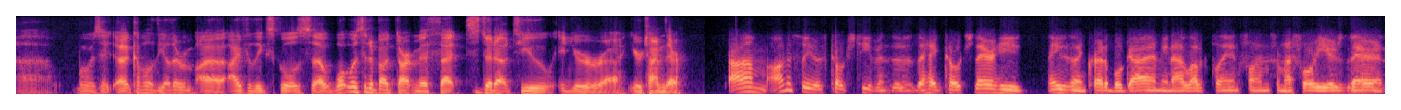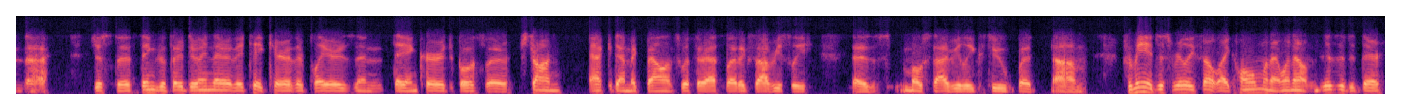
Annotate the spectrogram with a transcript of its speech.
uh, what was it? A couple of the other uh, Ivy League schools. Uh, what was it about Dartmouth that stood out to you in your uh, your time there? Um, honestly, it was Coach Teevens. It was the head coach there. He he's an incredible guy. I mean, I loved playing for him for my four years there, and uh, just the things that they're doing there. They take care of their players and they encourage both a strong academic balance with their athletics, obviously, as most Ivy Leagues do. But um, for me, it just really felt like home when I went out and visited there.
